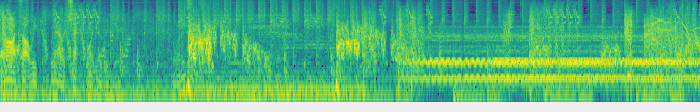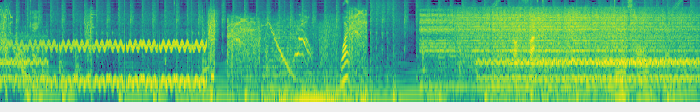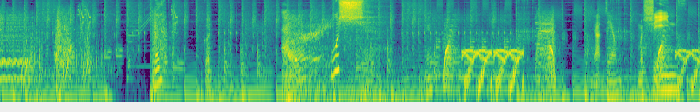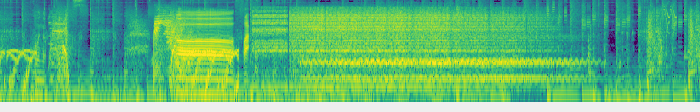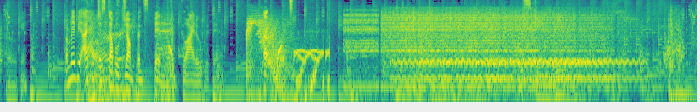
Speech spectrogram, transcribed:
Oh, I thought we What? Oh fuck. Do this all again. Boom. Good. Whoosh. Okay. Goddamn machines. Pulling up bricks. Uh, Or maybe I could just double jump and spin to glide over there. Uh.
